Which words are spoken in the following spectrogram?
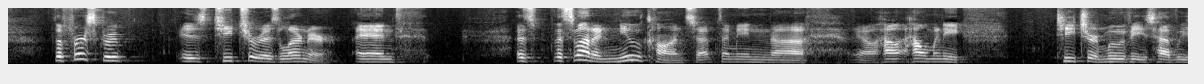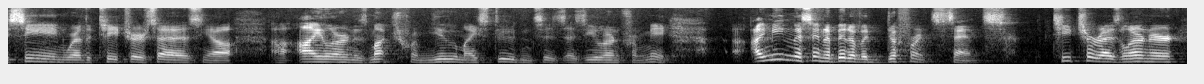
The first group is teacher as learner. And it's, it's not a new concept. I mean, uh, you know, how, how many teacher movies have we seen where the teacher says, you know, uh, I learn as much from you, my students, as, as you learn from me. I mean this in a bit of a different sense. Teacher as learner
